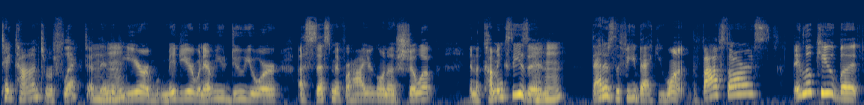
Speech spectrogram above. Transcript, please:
take time to reflect at the end of the year or mid-year whenever you do your assessment for how you're going to show up in the coming season Mhm. That is the feedback you want the five stars they look cute but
